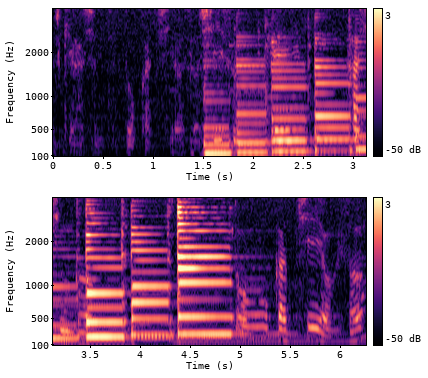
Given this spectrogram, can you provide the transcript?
이렇게 하시면 돼요. 똑같이 여기서 C 스케일 하신 거 똑같이 여기서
